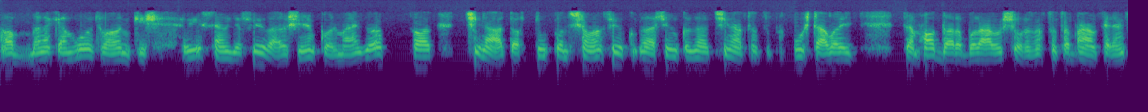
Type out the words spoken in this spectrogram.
abban nekem volt valami kis részem, hogy a fővárosi önkormányzat csináltattunk, pontosan a fővárosi önkormányzat csináltatott a postával egy szem hat darabból álló sorozatot a Bán Ferenc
